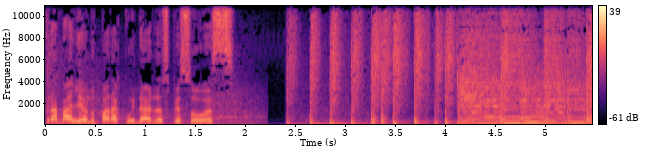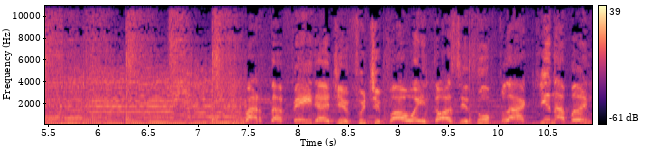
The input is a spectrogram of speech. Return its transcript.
trabalhando para cuidar das pessoas. Quarta-feira de futebol em dose dupla aqui na Band.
